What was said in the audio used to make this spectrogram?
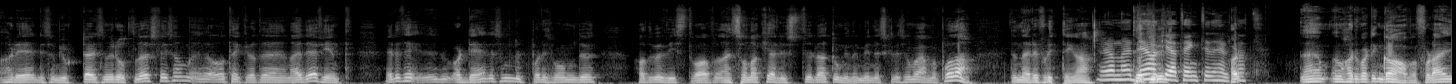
har det liksom gjort deg liksom rotløs, liksom? Og tenker at det, nei, det er fint. Eller var det liksom lurt på liksom om du hadde bevisst hva Nei, sånn har ikke jeg lyst til at ungene mine skulle liksom være med på, da. Den derre flyttinga. Ja, nei, Tenker Det har ikke jeg tenkt i det hele Har- tatt. Nei, har det vært en gave for deg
